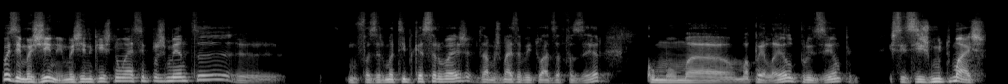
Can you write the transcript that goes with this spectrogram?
Pois imagina, imagina que isto não é simplesmente uh, como fazer uma típica cerveja, estamos mais habituados a fazer, como uma, uma pale ale, por exemplo. Isto exige muito mais.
